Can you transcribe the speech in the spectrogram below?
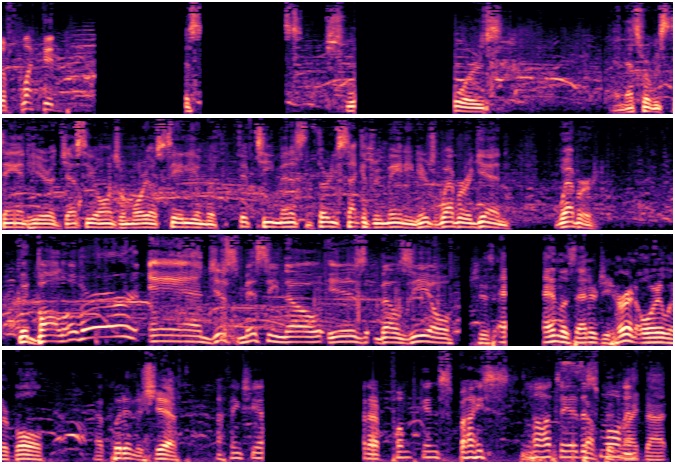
deflected. Scores. And that's where we stand here at Jesse Owens Memorial Stadium with 15 minutes and 30 seconds remaining. Here's Weber again. Weber. Good ball over. And just missing, though, is Belzile. Just endless energy. Her and Euler both have put in the shift. I think she had a pumpkin spice latte this Something morning. like that.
